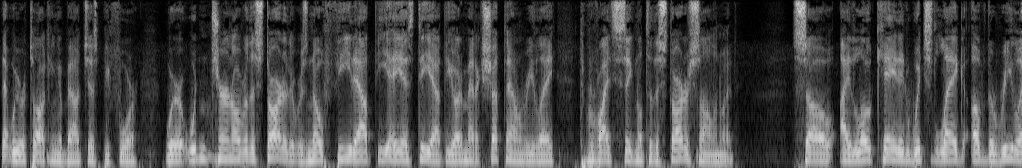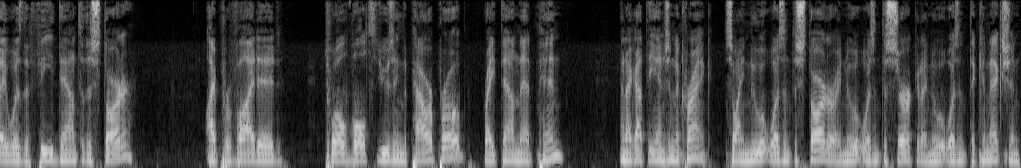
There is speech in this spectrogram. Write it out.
that we were talking about just before, where it wouldn't turn over the starter. There was no feed out the ASD, out the automatic shutdown relay, to provide signal to the starter solenoid. So I located which leg of the relay was the feed down to the starter. I provided 12 volts using the power probe right down that pin, and I got the engine to crank. So I knew it wasn't the starter. I knew it wasn't the circuit. I knew it wasn't the connection.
